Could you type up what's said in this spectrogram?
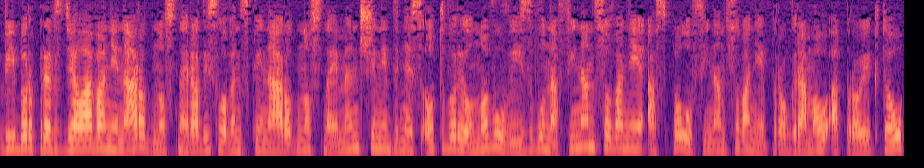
Výbor pre vzdelávanie Národnostnej rady Slovenskej národnostnej menšiny dnes otvoril novú výzvu na financovanie a spolufinancovanie programov a projektov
